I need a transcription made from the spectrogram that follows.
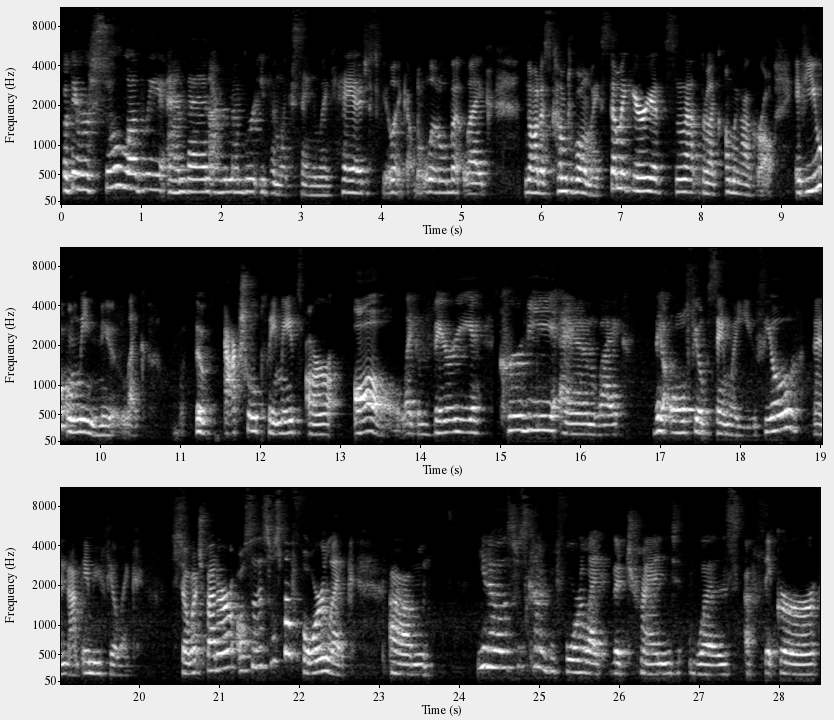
but they were so lovely and then i remember even like saying like hey i just feel like i'm a little bit like not as comfortable in my stomach area this and that. They're like oh my god girl if you only knew like the actual playmates are all like very curvy and like they all feel the same way you feel and that made me feel like so much better. Also this was before like um you know, this was kind of before like the trend was a thicker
